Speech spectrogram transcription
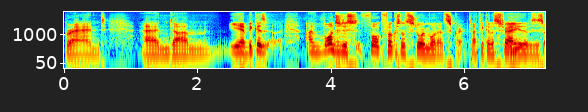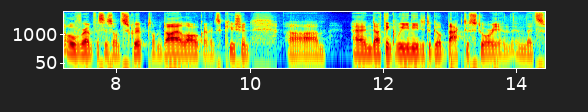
brand. And um, yeah, because I wanted to fo- focus on story more than script. I think in Australia there was this overemphasis on script, on dialogue, on execution. Um, and I think we needed to go back to story, and, and that's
